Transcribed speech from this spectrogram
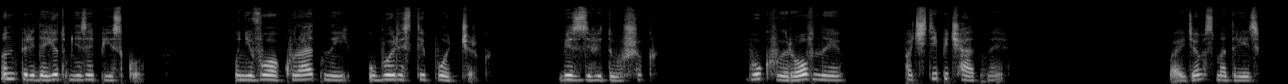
Он передает мне записку. У него аккуратный, убористый подчерк, без завитушек. Буквы ровные, почти печатные. Пойдем смотреть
